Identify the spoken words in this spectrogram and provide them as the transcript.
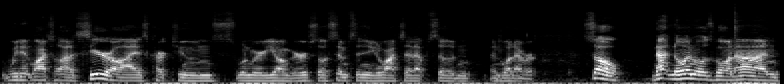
we didn't watch a lot of serialized cartoons when we were younger. So Simpsons, you can watch that episode and, and whatever. So not knowing what was going on,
